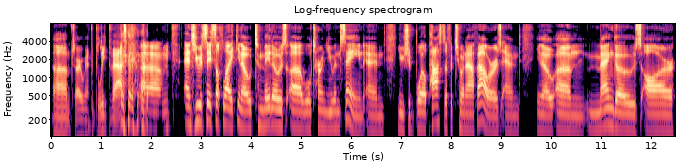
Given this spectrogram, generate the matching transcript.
Um, sorry, we're gonna have to bleep that. um, and she would say stuff like, you know, tomatoes uh, will turn you insane, and you should boil pasta for two and a half hours, and you know, um, mangoes are,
